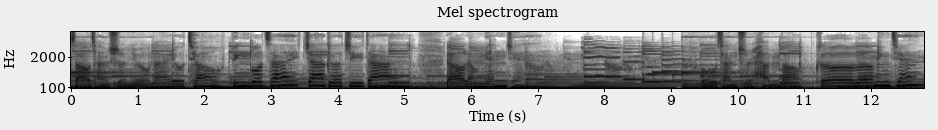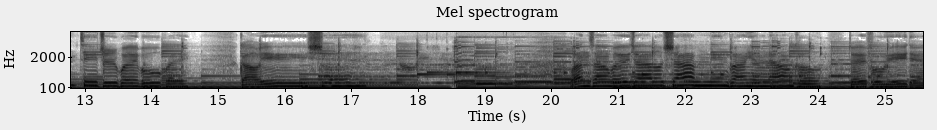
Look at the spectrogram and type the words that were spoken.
早餐是牛奶油条，苹果再加个鸡蛋，要两面煎。午餐吃汉堡，可乐，明天体脂会不会高一些？晚餐回家楼下面馆咽两口，对付一点。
